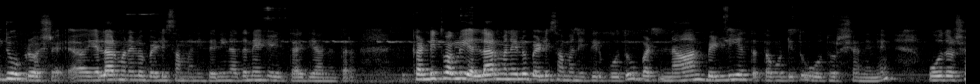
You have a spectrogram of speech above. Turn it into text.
ಇದೊಬ್ಬರು ಅಷ್ಟೇ. ಎಲ್ಲರ ಮನೇಲೂ ಬೆಳ್ಳಿ ಸಾಮಾನಿದೆ ನೀನು ಅದನ್ನೇ ಹೇಳ್ತಾ ಇದೆಯಾ ಅನ್ನೋ ಥರ ಖಂಡಿತವಾಗ್ಲೂ ಎಲ್ಲರ ಮನೇಲೂ ಬೆಳ್ಳಿ ಸಾಮಾನು ಇದ್ದಿರ್ಬೋದು ಬಟ್ ನಾನು ಬೆಳ್ಳಿ ಅಂತ ತಗೊಂಡಿದ್ದು ಹೋದ ವರ್ಷನೇ ಹೋದ ವರ್ಷ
